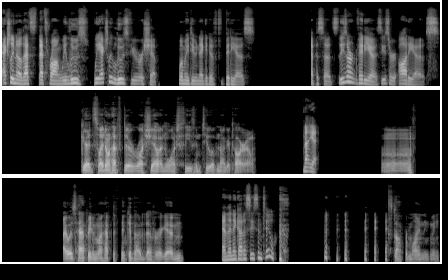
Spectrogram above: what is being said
Actually no that's that's wrong. We lose we actually lose viewership when we do negative videos. Episodes. These aren't videos these are audios. Good, so I don't have to rush out and watch season two of Nagatoro. Not yet Mm. I was happy to not have to think about it ever again. and then it got a season two. Stop reminding me.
